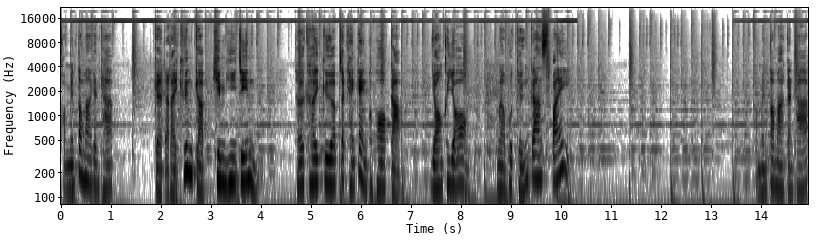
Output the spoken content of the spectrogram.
คอมเมนต์ต่อมากันครับ เกิดอะไรขึ้นกับคิมฮีจิน เธอเคยเกือบจะแข็งแกร่งพอๆกับ ยองขยอง เมื่อพูดถึงการสไปคอมเมนต์ต่อมากันครับ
